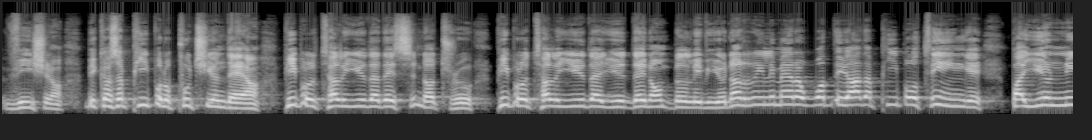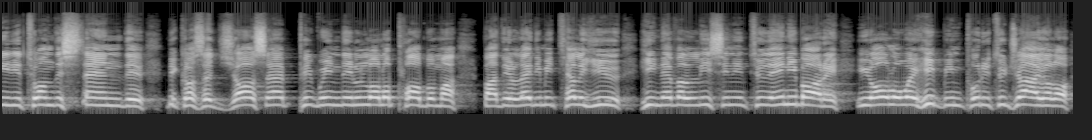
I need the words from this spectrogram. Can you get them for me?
vision because of people who put you down. People tell you that it's not true. People who tell you that you, they don't believe you. It doesn't really matter what the other people think, but you needed to understand it because Joseph went in a lot of problem. But let me tell you, he never listened to anybody. He always he been put into jail,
